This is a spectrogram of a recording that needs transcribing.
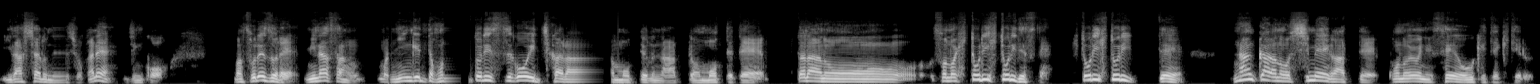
いらっしゃるんでしょうかね、人口。まあ、それぞれ皆さん、まあ、人間って本当にすごい力を持ってるなって思ってて、ただあのー、その一人一人ですね。一人一人って、なんかあの使命があって、このように生を受けてきてる。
